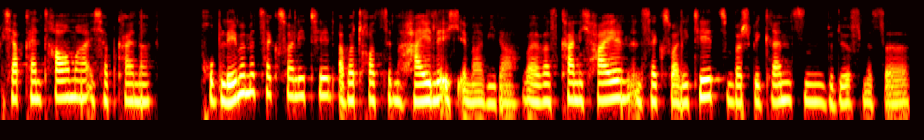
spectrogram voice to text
ich habe kein Trauma, ich habe keine Probleme mit Sexualität, aber trotzdem heile ich immer wieder. Weil was kann ich heilen in Sexualität? Zum Beispiel Grenzen, Bedürfnisse, mhm.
